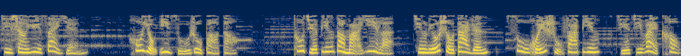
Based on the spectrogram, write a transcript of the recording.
既上欲再言，忽有一族入报道：“突厥兵到马邑了，请留守大人速回蜀发兵，截击外寇。”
